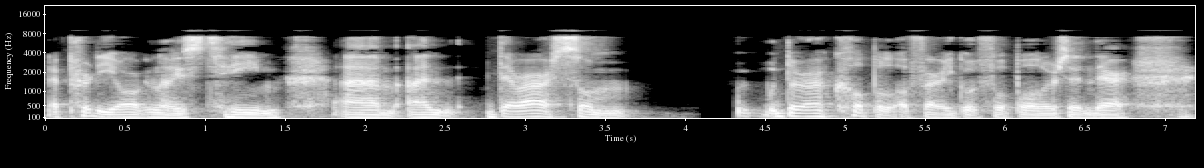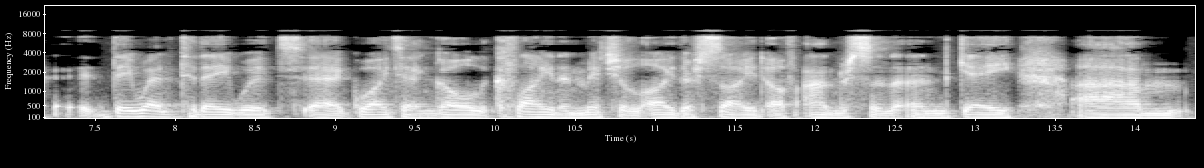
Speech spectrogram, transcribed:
a pretty organized team. Um, and there are some there are a couple of very good footballers in there. They went today with uh, Guaita and goal, Clyne and Mitchell either side of Anderson and Guehi. Um,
